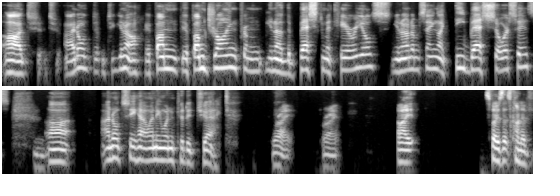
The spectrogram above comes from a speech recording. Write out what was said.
uh to, to, i don't to, you know if i'm if i'm drawing from you know the best materials you know what i'm saying? Like the best sources mm. uh i don't see how anyone could object. Right right. I suppose that's kind of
